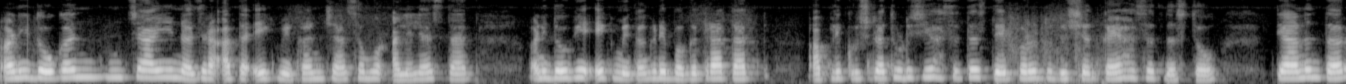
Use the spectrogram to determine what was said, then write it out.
आणि दोघांच्याही नजरा आता एकमेकांच्या समोर आलेल्या असतात. आणि दोघे एकमेकांकडे बघत राहतात. आपली कृष्णा थोडीशी हसत असते परंतु दुष्यंत काही हसत नसतो. त्यानंतर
